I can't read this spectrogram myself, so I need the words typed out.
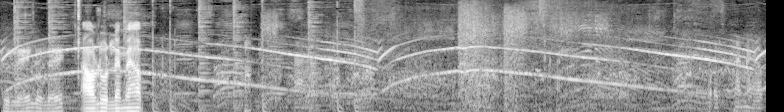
หลุดเลยหลุดเลยเอาหลุดเลยไหมครับได้ครับแค่ไหนครับ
